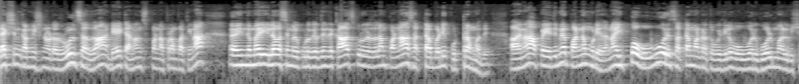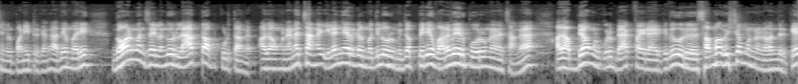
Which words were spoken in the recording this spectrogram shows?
எலெக்ஷன் கமிஷனோட ரூல்ஸ் அதுதான். டேட் அனௌன்ஸ் பண்ண அப்புறம் பார்த்தீங்கன்னா இந்த மாதிரி இலவசங்கள் கொடுக்குறது இந்த காசு கொடுக்குறதெல்லாம் பண்ணால் சட்டப்படி குற்றம் அது. அதனால் அப்போ எதுவுமே பண்ண முடியாது. ஆனால் இப்போ ஒவ்வொரு சட்டமன்ற தொகுதியில் ஒவ்வொரு கோல்மால் விஷயங்கள் பண்ணிட்டு இருக்காங்க. அதே மாதிரி கவர்மெண்ட் சைட்லேருந்து ஒரு லேப்டாப் கொடுத்தாங்க. அது அவங்க நினச்சாங்க இளைஞர்கள் மத்தியில் ஒரு மிகப்பெரிய வரவேற்பு வரும்னு நினச்சாங்க. அது அப்படியே அவங்களுக்கு ஒரு பேக் ஃபயர் ஆயிருக்குது. ஒரு சம விஷயம் ஒன்று நடந்திருக்கு.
